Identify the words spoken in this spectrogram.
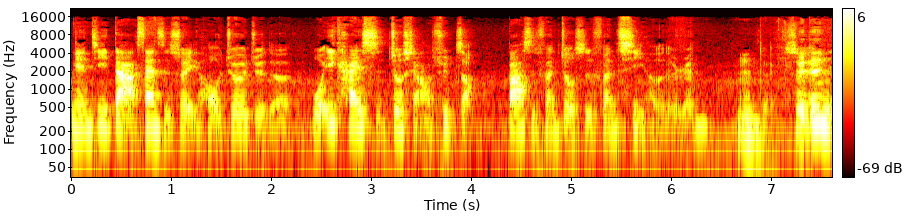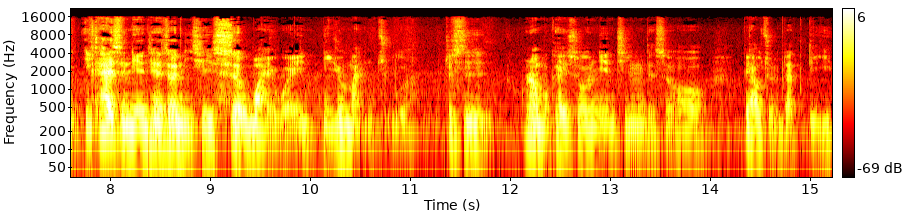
年纪大三十岁以后，就会觉得我一开始就想要去找八十分、九十分契合的人。嗯，对。所以，但一开始年轻的时候，你其实设外围，你就满足了，就是那我们可以说年轻的时候标准比较低。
